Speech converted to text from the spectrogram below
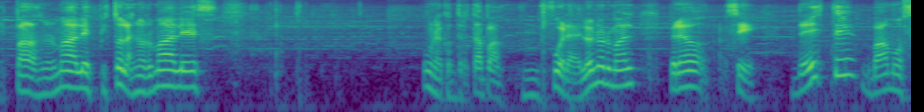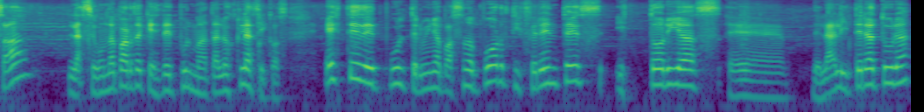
Espadas normales, pistolas normales. Una contratapa fuera de lo normal, pero sí. De este vamos a la segunda parte que es Deadpool mata a los clásicos. Este Deadpool termina pasando por diferentes historias eh, de la literatura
